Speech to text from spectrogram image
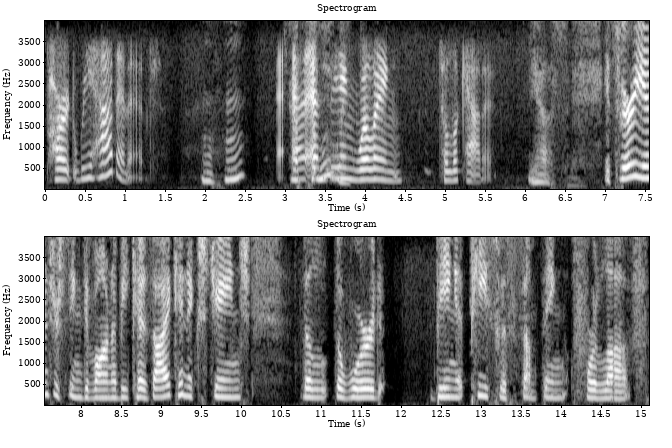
part we had in it. Mm-hmm. And, and being willing to look at it. Yes. It's very interesting, DiVanna, because I can exchange the the word being at peace with something for love,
